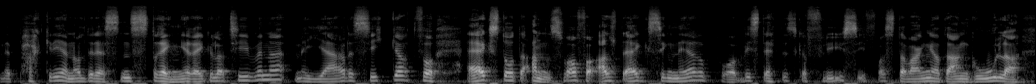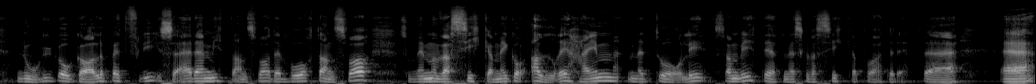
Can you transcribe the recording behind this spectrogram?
vi pakker det i henhold til disse strenge regulativene. Vi gjør det sikkert. For jeg står til ansvar for alt jeg signerer på. Hvis dette skal flys fra Stavanger til Angola, noe går galt på et fly, så er det mitt ansvar. Det er vårt ansvar. Så vi må være sikre. Vi går aldri hjem med dårlig samvittighet. Vi skal være sikre på at dette er er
